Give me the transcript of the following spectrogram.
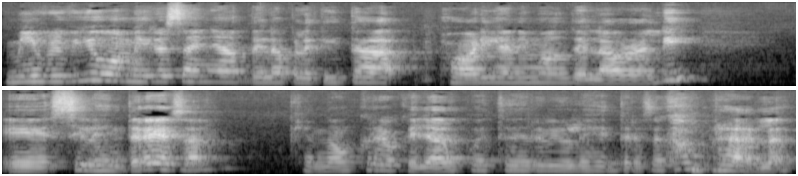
mi review o mi reseña de la paletita Party Animal de Laura Lee. si les interesa, que no creo que ya después de este review les interese comprarla,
